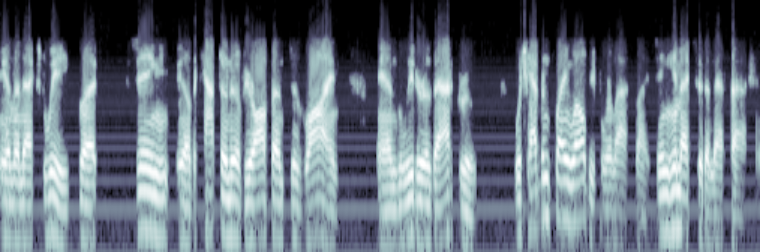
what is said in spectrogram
in the next week. But seeing, you know, the captain of your offensive line and the leader of that group, which had been playing well before last night, seeing him exit in that fashion,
